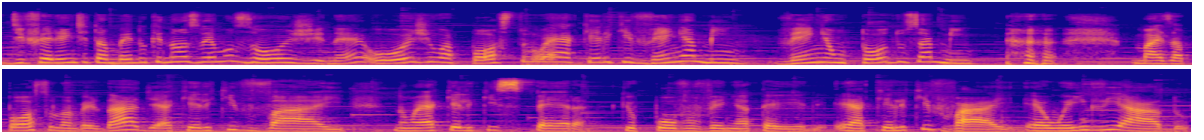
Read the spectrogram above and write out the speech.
diferente também do que nós vemos hoje, né? Hoje o apóstolo é aquele que vem a mim, venham todos a mim. Mas apóstolo, na verdade, é aquele que vai, não é aquele que espera que o povo venha até ele, é aquele que vai, é o enviado.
